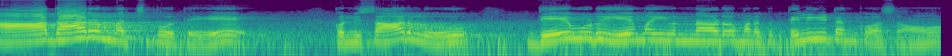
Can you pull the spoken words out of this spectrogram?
ఆ ఆధారం మర్చిపోతే కొన్నిసార్లు దేవుడు ఏమై ఉన్నాడో మనకు తెలియటం కోసం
